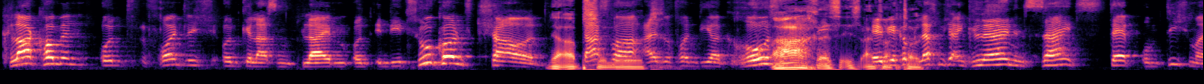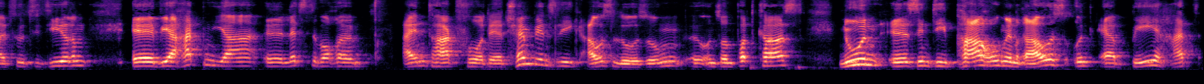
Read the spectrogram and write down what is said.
klarkommen und freundlich und gelassen bleiben und in die Zukunft schauen. Ja, absolut. Das war also von dir großartig. Ach, es ist einfach äh, wir, toll. Lass mich einen kleinen Sidestep, um dich mal zu zitieren. Äh, wir hatten ja äh, letzte Woche einen Tag vor der Champions League Auslosung äh, unseren Podcast. Nun äh, sind die Paarungen raus und RB hat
